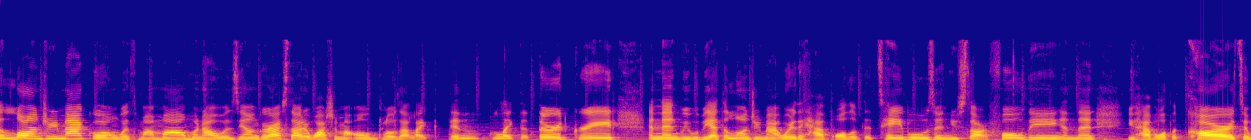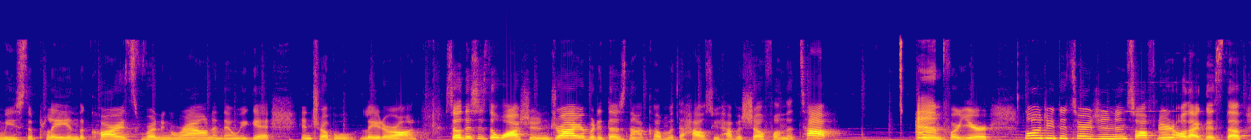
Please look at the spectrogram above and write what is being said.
the laundry mat going with my mom when I was younger. I started washing my own clothes at like in like the third grade. And then we would be at the laundry mat where they have all of the tables and you start folding and then you have all the carts and we used to play in the carts running around and then we get in trouble later on. So this is the washer and dryer, but it does not come with the house. You have a shelf on the top and for your laundry detergent and softener and all that good stuff.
